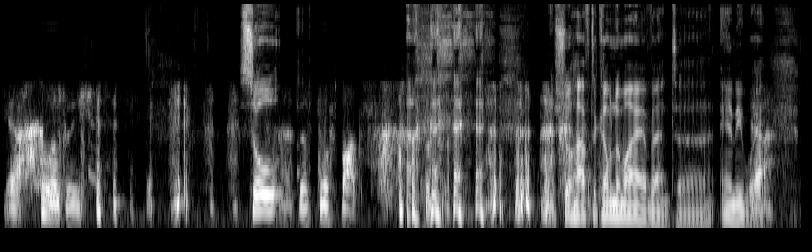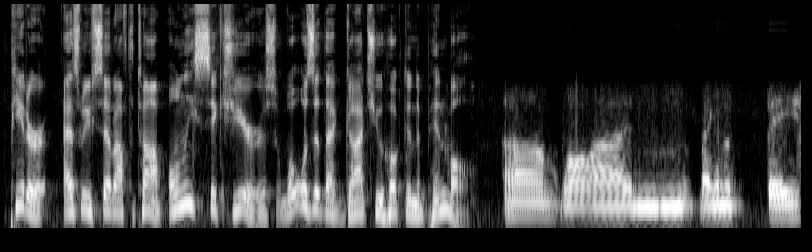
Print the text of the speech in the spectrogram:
Yeah, we'll see. So There's no spots. she'll have to come to my event uh, anyway. Yeah. Peter, as we've said off the top, only six years. What was it that got you hooked into pinball? Um, well, uh, in, back in the days,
